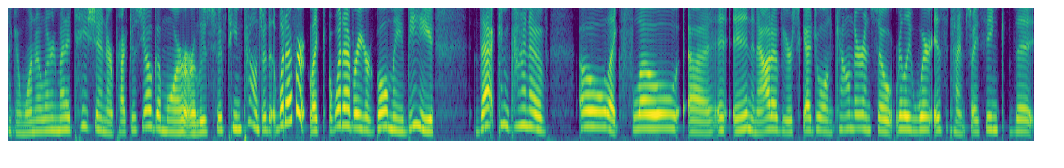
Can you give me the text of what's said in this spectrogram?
like I want to learn meditation or practice yoga more or lose 15 pounds or whatever, like whatever your goal may be, that can kind of oh, like flow uh, in and out of your schedule and calendar. And so, really, where is the time? So, I think that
